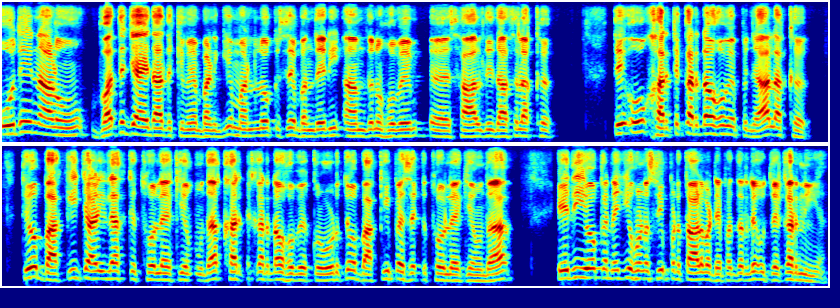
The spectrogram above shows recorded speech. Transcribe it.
ਉਹਦੇ ਨਾਲੋਂ ਵੱਧ ਜਾਇਦਾਦ ਕਿਵੇਂ ਬਣ ਗਈ? ਮੰਨ ਲਓ ਕਿਸੇ ਬੰਦੇ ਦੀ ਆਮਦਨ ਹੋਵੇ ਸਾਲ ਦੀ 10 ਲੱਖ ਤੇ ਉਹ ਖਰਚ ਕਰਦਾ ਹੋਵੇ 50 ਲੱਖ ਤੇ ਉਹ ਬਾਕੀ 40 ਲੱਖ ਕਿੱਥੋਂ ਲੈ ਕੇ ਆਉਂਦਾ? ਖਰਚ ਕਰਦਾ ਹੋਵੇ ਕਰੋੜ ਤੇ ਉਹ ਬਾਕੀ ਪੈਸੇ ਕਿੱਥੋਂ ਲੈ ਕੇ ਆਉਂਦਾ? ਇਹਦੀ ਉਹ ਕਹਿੰਦੇ ਜੀ ਹੁਣ ਅਸੀਂ ਪੜਤਾਲ ਵੱਡੇ ਪੱਧਰ ਦੇ ਉੱਤੇ ਕਰਨੀ ਆ।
